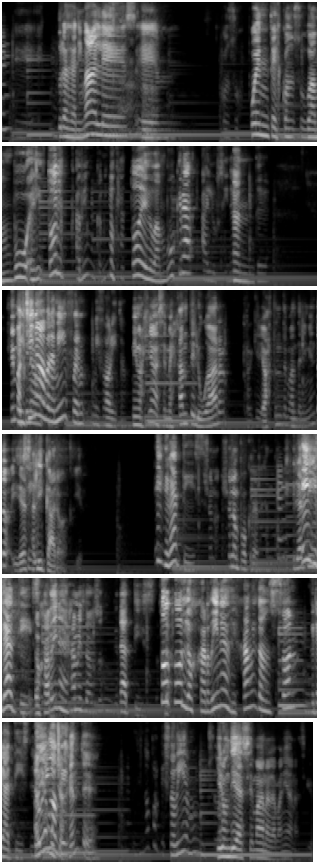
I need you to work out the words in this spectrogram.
sus eh, esculturas de animales, eh, con sus puentes, con su bambú. El- todo el- había un camino que era todo de bambú que era alucinante. El chino para mí fue mi favorito. me imagino que semejante lugar requiere bastante mantenimiento y debe Sí. salir caro. Es gratis. Yo no, yo no puedo creer, gente. Es gratis. Es gratis. Los jardines de Hamilton son gratis. O sea, Todos los jardines de Hamilton son gratis. Lo ¿Había único mucha que- gente? No porque llovía mucho. Y era un día de semana a la mañana. Así que...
